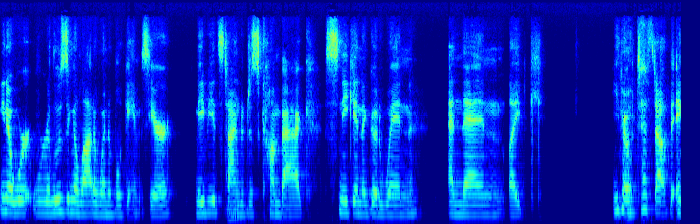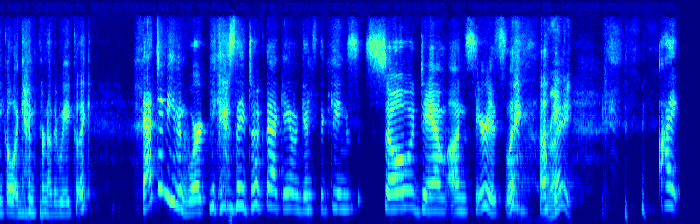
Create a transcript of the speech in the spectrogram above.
you know, we're we're losing a lot of winnable games here. Maybe it's time mm-hmm. to just come back, sneak in a good win, and then like, you know, test out the ankle again for another week. Like that didn't even work because they took that game against the Kings so damn unseriously. like, right. I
